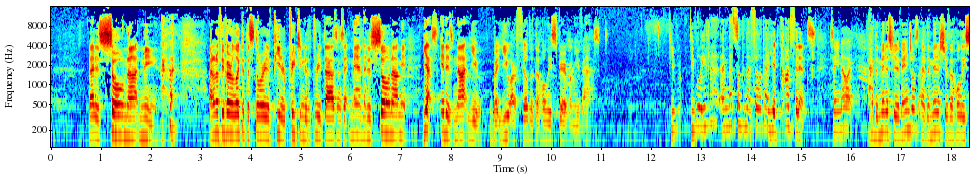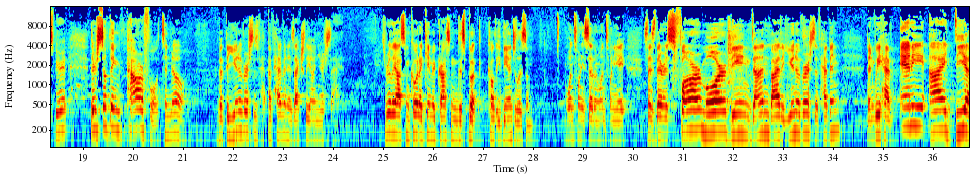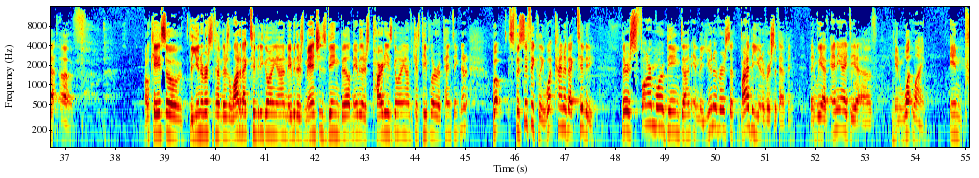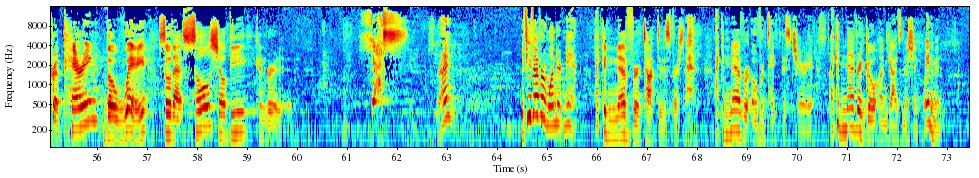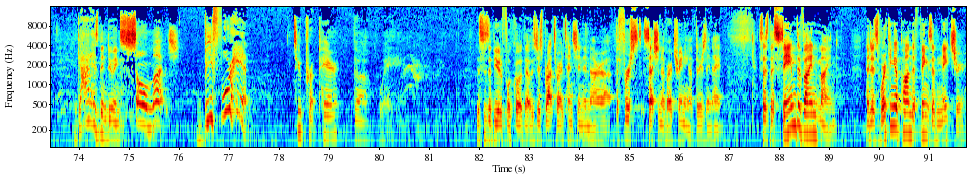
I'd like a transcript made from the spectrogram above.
that is so not me. I don't know if you've ever looked at the story of Peter preaching to the 3,000 and say, man, that is so not me. Yes, it is not you, but you are filled with the Holy Spirit when you've asked. Do you, do you believe that? I mean, that's something that Philip had. He had confidence. Saying, you know what? I have the ministry of angels, I have the ministry of the Holy Spirit. There's something powerful to know that the universe of heaven is actually on your side. It's a really awesome quote I came across in this book called Evangelism. 127, 128 says, There is far more being done by the universe of heaven than we have any idea of. Okay, so the universe of heaven, there's a lot of activity going on. Maybe there's mansions being built. Maybe there's parties going on because people are repenting. No, no. But specifically, what kind of activity? There's far more being done in the universe of, by the universe of heaven than we have any idea of. In what line? In preparing the way so that souls shall be converted. Yes! Right? If you've ever wondered, man, I could never talk to this person. I could never overtake this chariot. I could never go on God's mission. Wait a minute. God has been doing so much beforehand to prepare the way. This is a beautiful quote that was just brought to our attention in our, uh, the first session of our training on Thursday night. It says, The same divine mind that is working upon the things of nature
